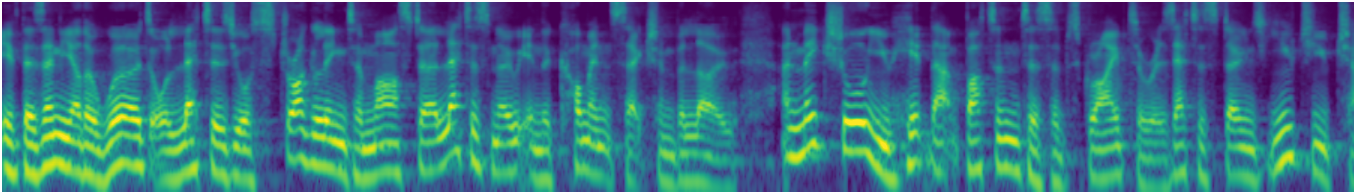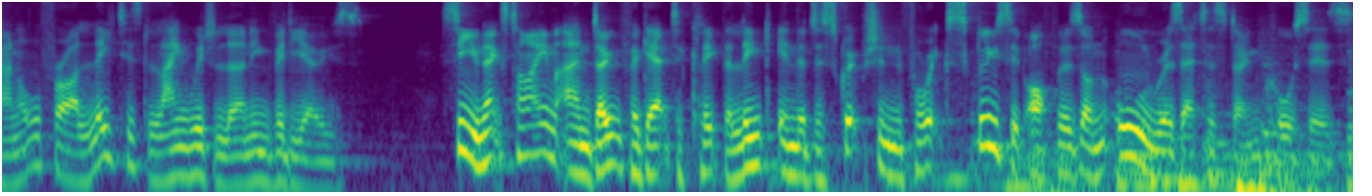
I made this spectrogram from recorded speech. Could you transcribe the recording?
If there's any other words or letters you're struggling to master, let us know in the comments section below. And make sure you hit that button to subscribe to Rosetta Stone's YouTube channel for our latest language learning videos. See you next time, and don't forget to click the link in the description for exclusive offers on all Rosetta Stone courses.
